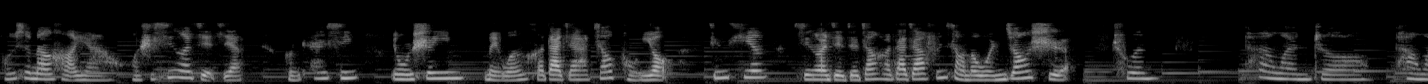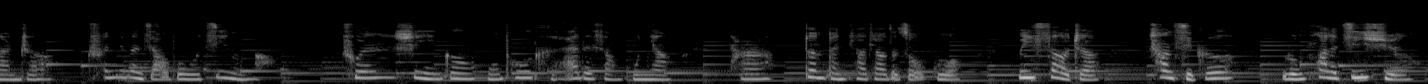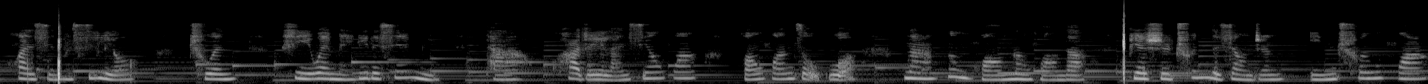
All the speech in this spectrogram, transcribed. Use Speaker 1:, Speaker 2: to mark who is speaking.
Speaker 1: 同学们好呀，我是星儿姐姐，很开心用声音美文和大家交朋友。今天星儿姐姐将和大家分享的文章是《春》，盼望着，盼望着，春天的脚步近了。春是一个活泼可爱的小姑娘，她蹦蹦跳跳的走过，微笑着唱起歌，融化了积雪。唤醒了溪流，春是一位美丽的仙女，她挎着一篮鲜花，缓缓走过。那嫩黄嫩黄的，便是春的象征——迎春花。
